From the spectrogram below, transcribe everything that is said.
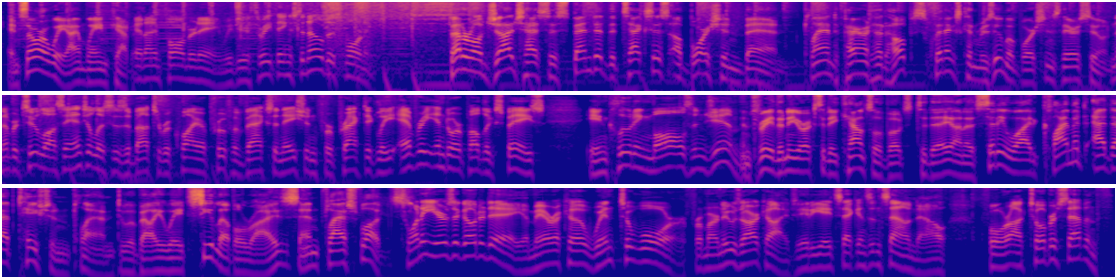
and so are we. I'm Wayne Cabot. And I'm Paul Murnane with your three things to know this morning. Federal judge has suspended the Texas abortion ban. Planned Parenthood hopes clinics can resume abortions there soon. Number two, Los Angeles is about to require proof of vaccination for practically every indoor public space, including malls and gyms. And three, the New York City Council votes today on a citywide climate adaptation plan to evaluate sea level rise and flash floods. 20 years ago today, America went to war. From our news archives, 88 seconds in sound now for October 7th.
